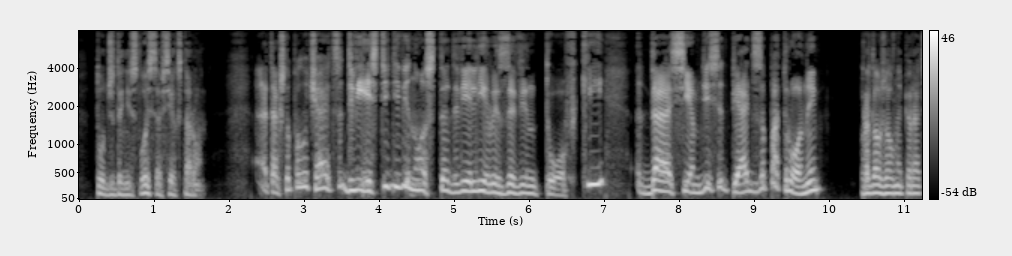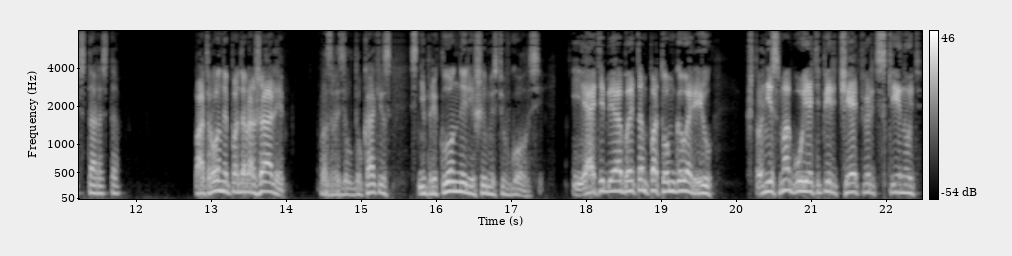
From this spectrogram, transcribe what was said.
— тут же донеслось со всех сторон. — Так что получается двести девяносто две лиры за винтовки, да семьдесят пять за патроны, — продолжал напирать староста. — Патроны подорожали, — возразил Дукакис с непреклонной решимостью в голосе. — Я тебе об этом потом говорил, что не смогу я теперь четверть скинуть,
